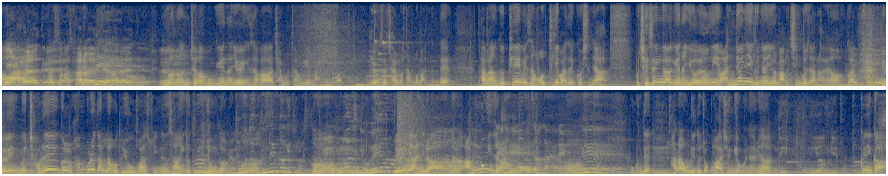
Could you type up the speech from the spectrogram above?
이거 알아야 돼. 발생할 수 알아야 있는 돼, 네. 알아야 어, 돼. 그거는 제가 보기에는 여행사가 잘못한 게 맞는 것 같아요. 음. 여행사 잘못한 건 맞는데 다만 그 피해 배상 을 어떻게 받을 것이냐. 뭐 제 생각에는 여행이 완전히 그냥 이걸 망친 거잖아요. 그러니까 그렇죠. 여행비 전액을 환불해 달라고도 요구할 수 있는 상황이거든요. 이 정도면. 그러니까. 저도 그 생각이 들었어요. 어. 이거는 여행을 하는 여행이 게 아니라 완전 악몽이잖아. 악몽. 악몽이잖아요. 네. 어. 네. 뭐 근데 음. 하나 우리도 조금 아쉬운 게 뭐냐면 근데 이 동의한 게 조금. 그러니까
